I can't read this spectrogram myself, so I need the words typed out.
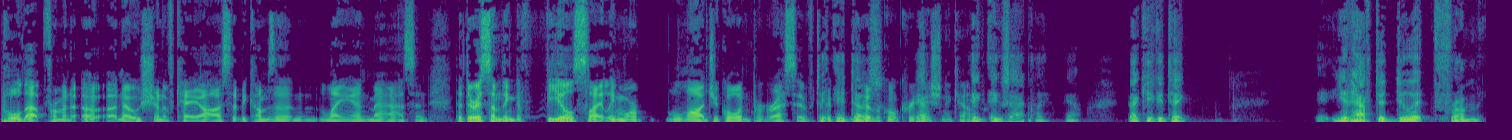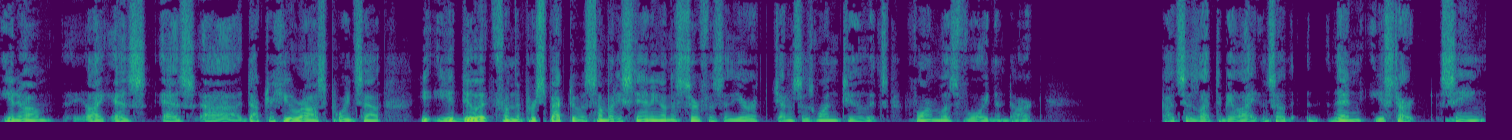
pulled up from an an ocean of chaos that becomes a land mass, and that there is something that feels slightly more logical and progressive to the biblical creation yeah, account. Exactly. Yeah. In fact, you could take you'd have to do it from you know like as as uh, Dr. Hugh Ross points out, you, do it from the perspective of somebody standing on the surface of the earth. Genesis one two, it's formless, void, and dark. God says, "Let there be light," and so th- then you start seeing,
